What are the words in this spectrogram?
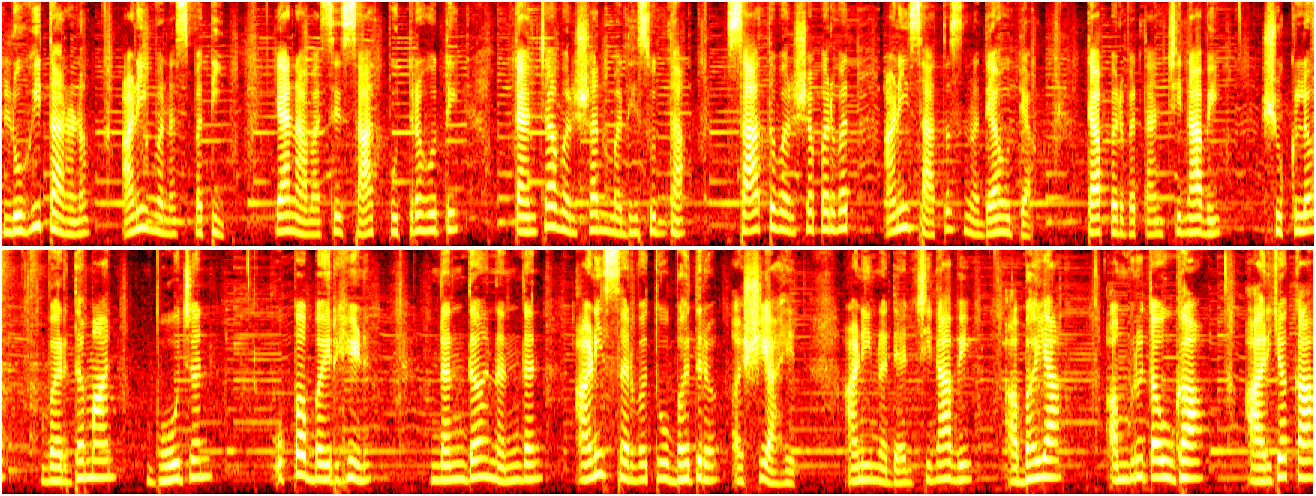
लोहितार्ण आणि वनस्पती या नावाचे सात पुत्र होते. त्यांच्या वर्षांमध्ये सुद्धा सात वर्ष पर्वत आणि सातच नद्या होत्या. त्या पर्वतांची नावे शुक्ल वर्धमान भोजन उपबैर्हिण नंद नंदन आणि सर्वतोभद्र अशी आहेत. आणि नद्यांची नावे अभया अमृतौघा आर्यका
